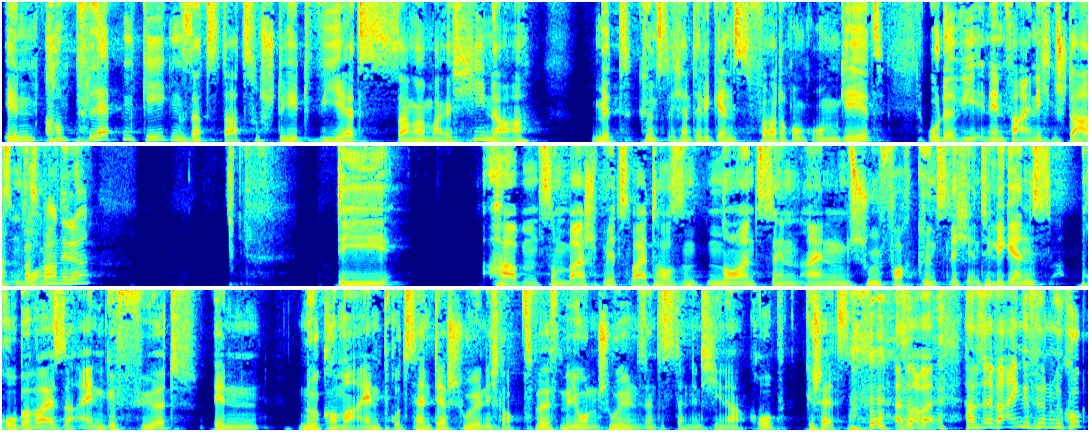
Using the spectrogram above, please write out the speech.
in kompletten Gegensatz dazu steht, wie jetzt, sagen wir mal, China mit künstlicher Intelligenzförderung umgeht oder wie in den Vereinigten Staaten. Was, was machen die da? Die haben zum Beispiel 2019 ein Schulfach künstliche Intelligenz probeweise eingeführt in 0,1 Prozent der Schulen, ich glaube 12 Millionen Schulen sind es dann in China, grob geschätzt. Also aber haben sie einfach eingeführt und geguckt,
